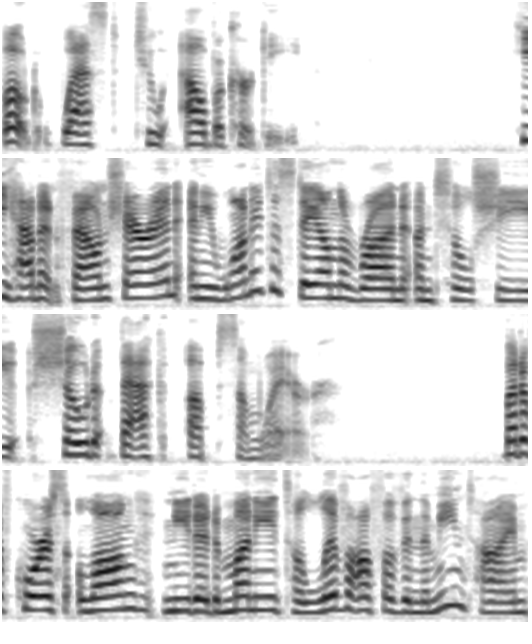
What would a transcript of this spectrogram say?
but west to Albuquerque. He hadn't found Sharon and he wanted to stay on the run until she showed back up somewhere. But of course, Long needed money to live off of in the meantime,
